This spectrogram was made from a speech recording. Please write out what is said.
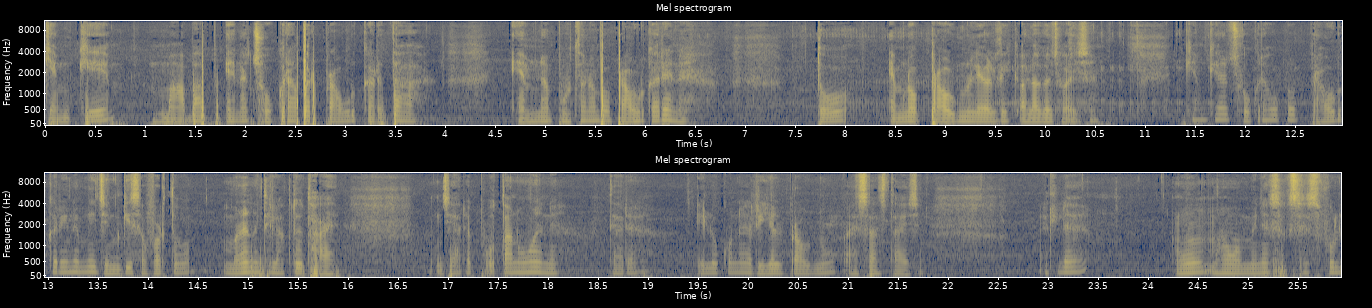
કેમ કે મા બાપ એના છોકરા પર પ્રાઉડ કરતા, એમના પોતાના પર પ્રાઉડ કરે ને, તો એમનો પ્રાઉડનું લેવલ કંઈક અલગ જ હોય છે. કેમ કે છોકરાઓ પર પ્રાઉડ કરીને એમની જિંદગી સફળ તો મને નથી લાગતું થાય. જ્યારે પોતાનું હોય ને, ત્યારે એ લોકોને રિયલ પ્રાઉડનો અહેસાસ થાય છે. એટલે હું મારા મમ્મીને સક્સેસફુલ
